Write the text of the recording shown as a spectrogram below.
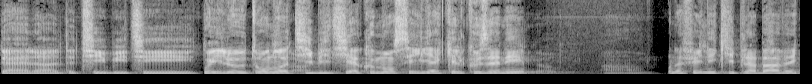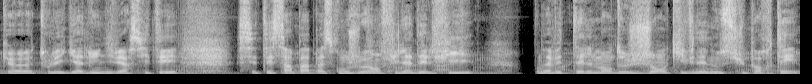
that uh, the TBT. Oui, le tournoi TBT a commencé il y a quelques années. On a fait une équipe là-bas avec euh, tous les gars de l'université. C'était sympa parce qu'on jouait en Philadelphie. On avait tellement de gens qui venaient nous supporter.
